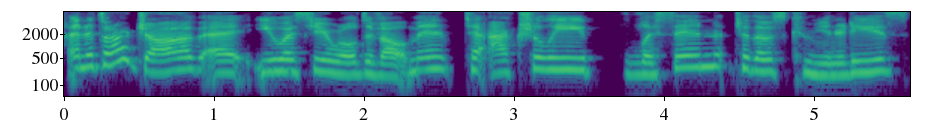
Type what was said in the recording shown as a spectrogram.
And it's our job at USDA Rural Development to actually listen to those communities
